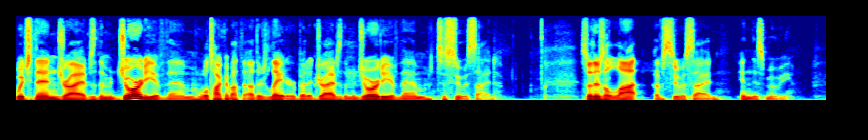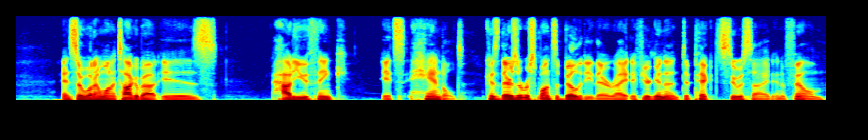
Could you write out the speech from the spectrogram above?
which then drives the majority of them, we'll talk about the others later, but it drives the majority of them to suicide. So there's a lot of suicide in this movie. And so what I want to talk about is how do you think it's handled? Because there's a responsibility there, right? If you're going to depict suicide in a film,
